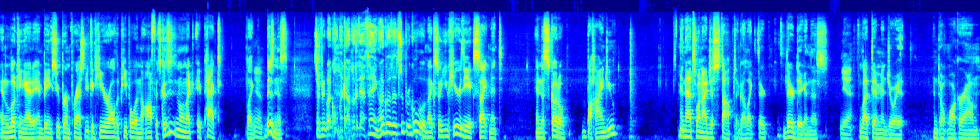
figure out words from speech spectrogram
and looking at it and being super impressed. You could hear all the people in the office because it's you know, like a packed like Yeah. business. So it's like, oh my god, look at that thing! Look, that's super cool! And like, so you hear the excitement and the scuttle behind you, and that's when I just stopped and go like, they're they're digging this. Yeah. Let them enjoy it, and don't walk around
